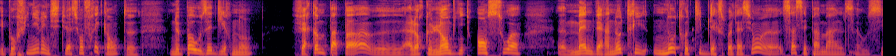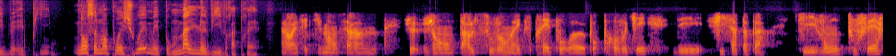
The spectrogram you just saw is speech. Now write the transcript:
Et pour finir, une situation fréquente, euh, ne pas oser dire non, faire comme papa, euh, alors que l'envie en soi mène vers un autre, autre type d'exploitation, ça c'est pas mal ça aussi. Et puis, non seulement pour échouer, mais pour mal le vivre après. Alors effectivement, ça, j'en parle souvent exprès pour, pour provoquer des fils à papa qui vont tout faire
